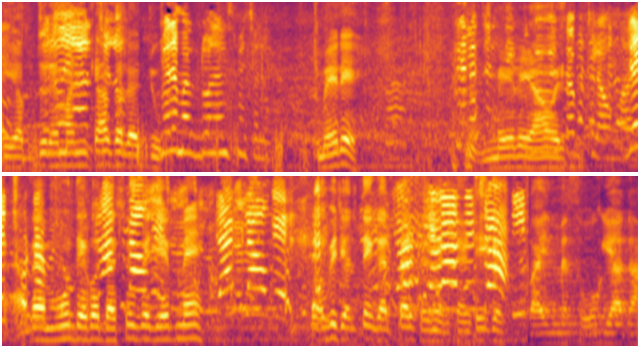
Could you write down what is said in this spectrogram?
ये अब्दुलरहमान क्या कर रहा है जू? मेरे मैकडॉनल्ड्स में चलो। मेरे? मेरे यहाँ अबे मुँह देखो दस रुपये जेब में। तो अभी चलते हैं घर पर फिर मिलते हैं ठीक है? भाई मैं सो गया था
